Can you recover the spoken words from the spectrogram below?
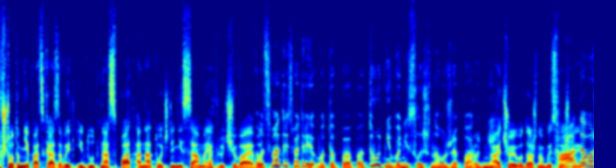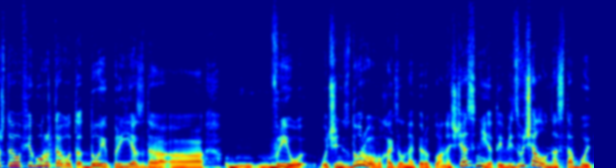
что-то мне подсказывает, идут на спад, она точно не самая а, ключевая. А вот. вот смотри, смотри, вот э, по, по, Трутнева не слышно уже пару дней. А что его должно быть слышно? А от того, что его фигура-то вот до приезда э, в Рио очень здорово выходила на первый план, а сейчас нет. И ведь звучал у нас с тобой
